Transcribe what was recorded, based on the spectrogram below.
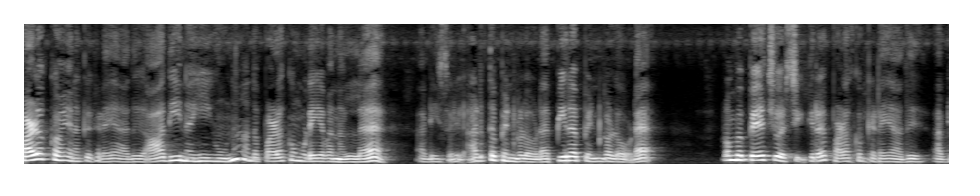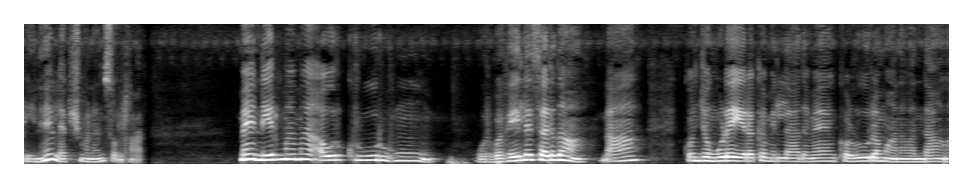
பழக்கம் எனக்கு கிடையாது. ஆதி நகிஹூன்னு அந்த பழக்கம் உடையவன் அல்ல அப்படின்னு சொல்லி அடுத்த பெண்களோட பிற பெண்களோட ரொம்ப பேச்சு வச்சுக்கிற பழக்கம் கிடையாது அப்படின்னு லக்ஷ்மணன் சொல்கிறார் மே நிர்மம அவர் குரூருகும் ஒரு வகையில் சரிதான். நான் கொஞ்சம் கூட இரக்கம் இல்லாதவன் கொடூரமானவன் தான்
